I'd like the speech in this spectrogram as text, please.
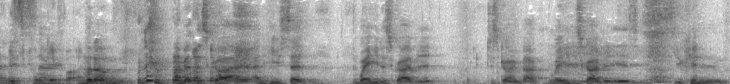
That Wiz so- Khalifa. But um, I met this guy, and he said the way he described it. Just going back, the way he described it is you can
